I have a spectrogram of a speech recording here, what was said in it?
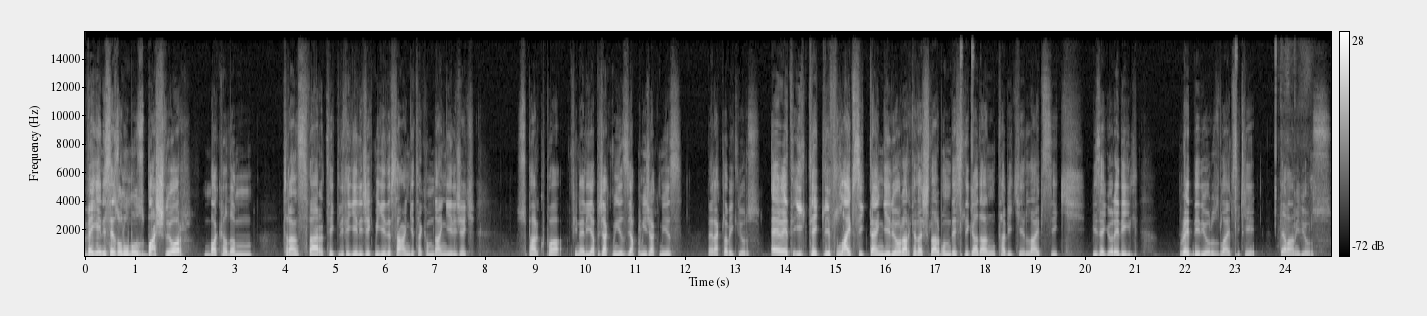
Ve yeni sezonumuz başlıyor. Bakalım transfer teklifi gelecek mi gelirse hangi takımdan gelecek? Süper Kupa finali yapacak mıyız, yapmayacak mıyız? Merakla bekliyoruz. Evet ilk teklif Leipzig'ten geliyor arkadaşlar. Bundesliga'dan tabii ki Leipzig bize göre değil. Reddediyoruz Leipzig'i. Devam ediyoruz.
